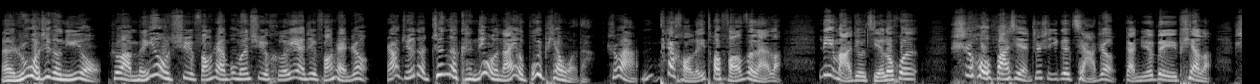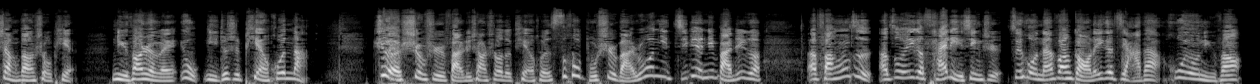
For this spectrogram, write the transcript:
呃，如果这个女友是吧，没有去房产部门去核验这房产证，然后觉得真的肯定我男友不会骗我的，是吧？太好了，一套房子来了，立马就结了婚。事后发现这是一个假证，感觉被骗了，上当受骗。女方认为，哟，你这是骗婚呐？这是不是法律上说的骗婚？似乎不是吧？如果你即便你把这个，啊，房子啊作为一个彩礼性质，最后男方搞了一个假的，忽悠女方，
